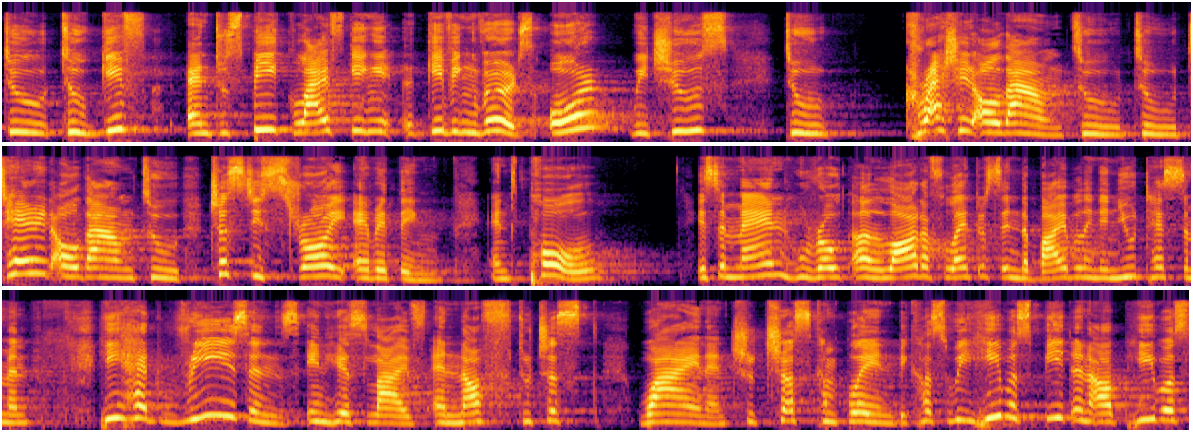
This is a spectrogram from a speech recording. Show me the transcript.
to, to give and to speak life giving words, or we choose to crash it all down, to, to tear it all down, to just destroy everything. And Paul is a man who wrote a lot of letters in the Bible, in the New Testament. He had reasons in his life enough to just whine and to just complain because we, he was beaten up, he was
